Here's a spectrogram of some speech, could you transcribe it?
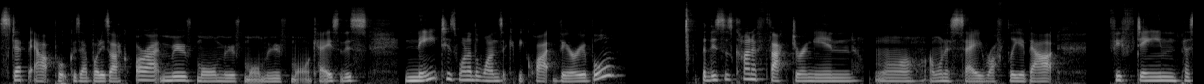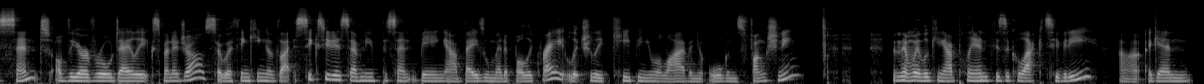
step output because our body's like, all right, move more, move more, move more. Okay, so this NEAT is one of the ones that can be quite variable. But this is kind of factoring in, oh, I want to say roughly about 15% of the overall daily expenditure. So we're thinking of like 60 to 70% being our basal metabolic rate, literally keeping you alive and your organs functioning. And then we're looking at planned physical activity, uh, again,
